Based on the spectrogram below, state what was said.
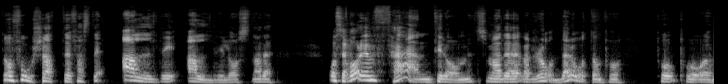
De fortsatte fast det aldrig, aldrig lossnade. Och sen var det en fan till dem som hade varit roddare åt dem på, på, på eh,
